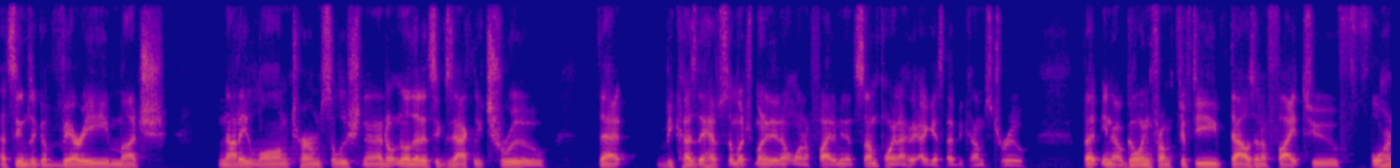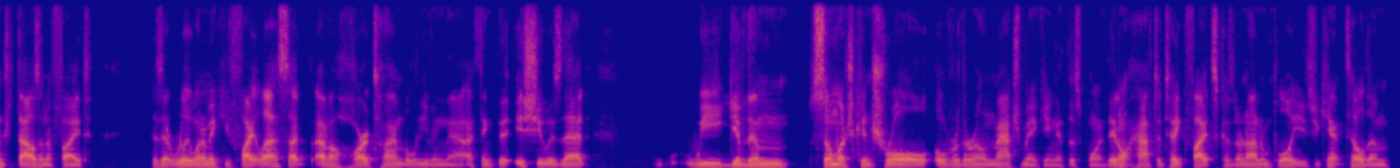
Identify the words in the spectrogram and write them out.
That seems like a very much not a long term solution, and I don't know that it's exactly true that because they have so much money they don't want to fight. I mean, at some point, I, I guess that becomes true. But you know, going from fifty thousand a fight to four hundred thousand a fight, does that really want to make you fight less? I, I have a hard time believing that. I think the issue is that we give them so much control over their own matchmaking at this point. They don't have to take fights because they're not employees. You can't tell them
